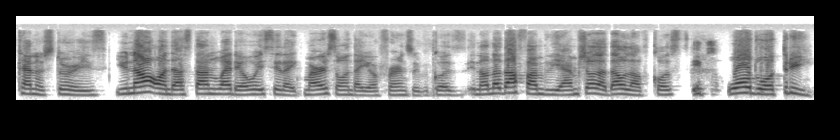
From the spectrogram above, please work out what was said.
kind of stories, you now understand why they always say like marry someone that you're friends with. Because in another family, I'm sure that that will have caused It's, World War Three.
